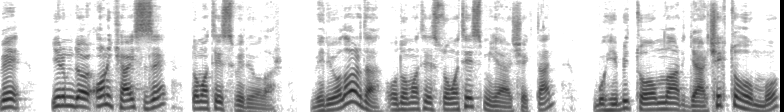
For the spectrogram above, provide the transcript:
ve 24 12 ay size domates veriyorlar. Veriyorlar da o domates domates mi gerçekten? Bu hibrit tohumlar gerçek tohum mu?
